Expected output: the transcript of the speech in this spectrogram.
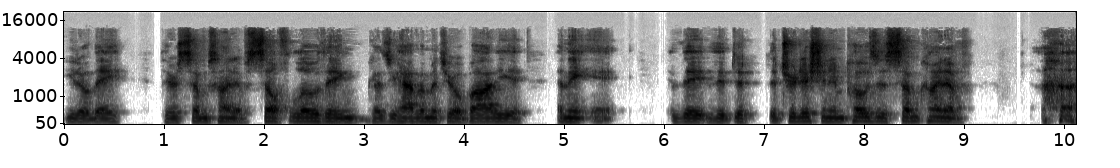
you know they there's some kind of self-loathing because you have a material body and they eh, they the, the, the tradition imposes some kind of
